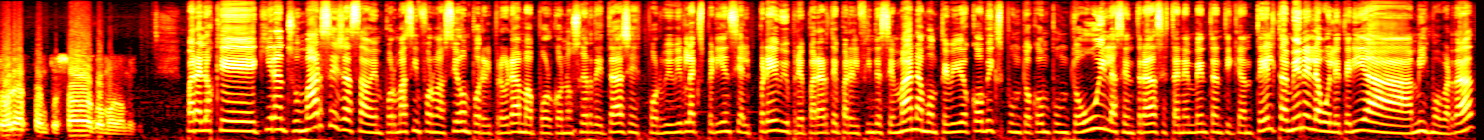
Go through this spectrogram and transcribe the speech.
horas, tanto sábado como domingo. Para los que quieran sumarse, ya saben, por más información, por el programa, por conocer detalles, por vivir la experiencia, el previo y prepararte para el fin de semana, montevideocomics.com.uy, las entradas están en venta anticantel, también en la boletería mismo, ¿verdad?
